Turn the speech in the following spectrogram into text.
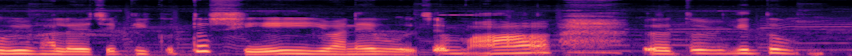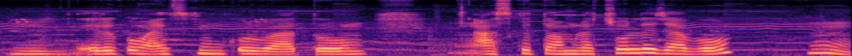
খুবই ভালো হয়েছে। পিকু তো সেই মানে বলছে, মা তুমি কিন্তু এরকম আইসক্রিম করবা, তো আজকে তো আমরা চলে যাব, হুম?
